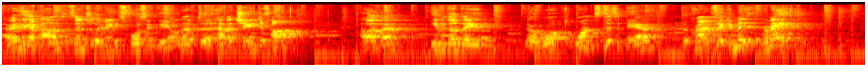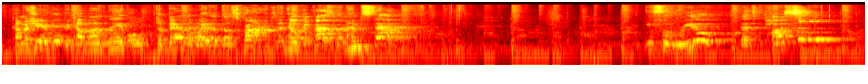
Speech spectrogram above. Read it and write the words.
Erasing a palace essentially means forcing the owner to have a change of heart. However, even though they their warped once disappear, the crimes they committed remain. Kamashir will become unable to bear the weight of those crimes, and he'll confess them himself. You for real? That's possible?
